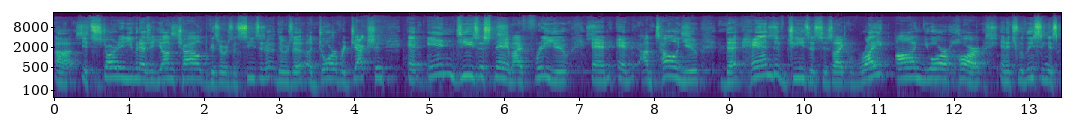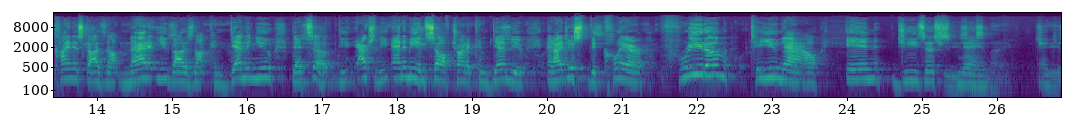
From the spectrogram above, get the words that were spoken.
Uh, it started even as a young child because there was a season, there was a, a door of rejection. And in Jesus' name, I free you. And, and I'm telling you, the hand of Jesus is like right on your heart and it's releasing his kindness. God's not mad at you, God is not condemning you. That's uh, the, actually the enemy himself trying to condemn you. And I just declare freedom to you now in Jesus', Jesus' name. name. Thank you,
